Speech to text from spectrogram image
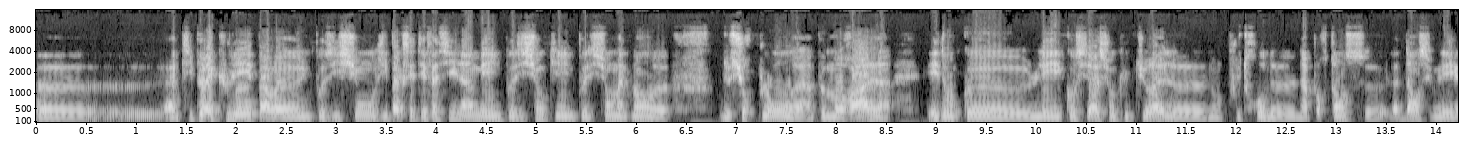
un petit peu acculée par euh, une position, je dis pas que c'était facile, hein, mais une position qui est une position maintenant euh, de surplomb euh, un peu morale, et donc les considérations culturelles n'ont plus trop d'importance là-dedans. Si vous voulez,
